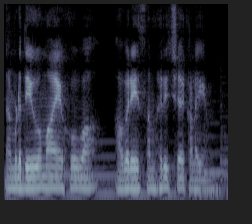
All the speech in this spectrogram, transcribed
നമ്മുടെ ദൈവമായ ഹോവ അവരെ സംഹരിച്ച് കളയും.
